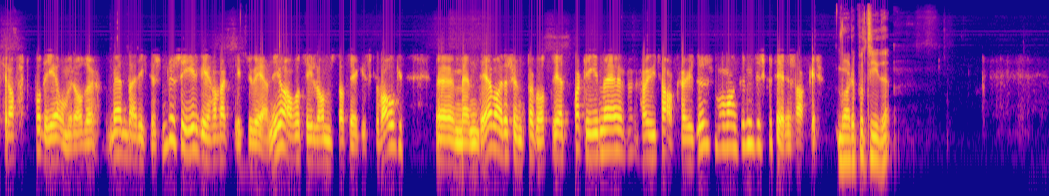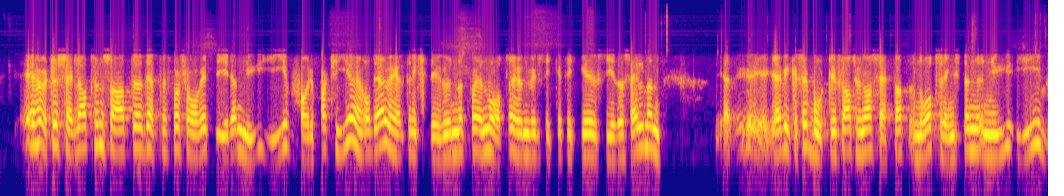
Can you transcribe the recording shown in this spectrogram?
kraft på det området. Men det er riktig som du sier, vi har vært litt uenige av og til om strategiske valg. Eh, men det var sunt og godt. I et parti med høy takhøyde må man kunne diskutere saker. Var det på tide? Jeg hørte selv at hun sa at dette for så vidt gir en ny giv for partiet, og det er jo helt riktig. Hun på en måte, hun vil sikkert ikke si det selv, men jeg vil ikke se bort ifra at hun har sett at nå trengs det en ny giv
